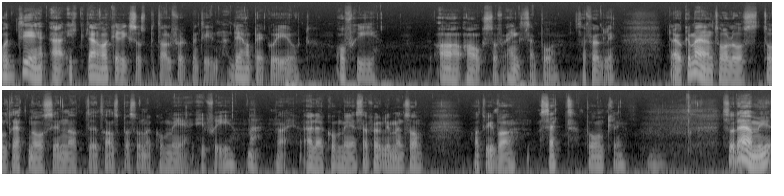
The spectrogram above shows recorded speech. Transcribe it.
Og det er ikke, der har ikke Rikshospitalet fulgt med tiden. Det har PKI gjort. Og FRI har, har også hengt seg på, selvfølgelig. Det er jo ikke mer enn 12-13 år siden at uh, transpersoner kom med i FRI. Nei. Nei. Eller kom med, selvfølgelig, men sånn at vi var sett på ordentlig. Så det er, mye,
